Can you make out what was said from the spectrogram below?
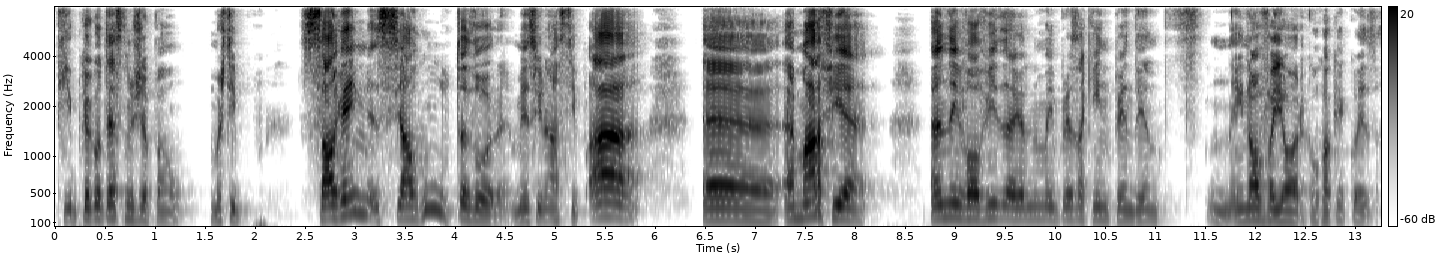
Tipo, que acontece no Japão, mas tipo, se alguém, se algum lutador mencionasse tipo, ah, uh, a máfia anda envolvida numa empresa aqui independente em Nova York ou qualquer coisa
